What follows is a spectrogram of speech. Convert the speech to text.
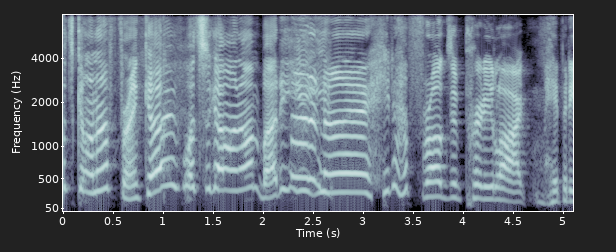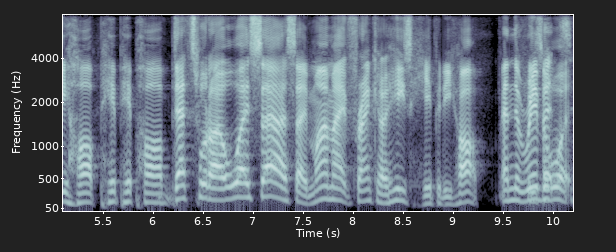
What's going on, Franco? What's going on, buddy? I don't know. You know, frogs are pretty like hippity hop, hip hip hop. That's what I always say. I say, my mate Franco, he's hippity hop. And the ribbits, always-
